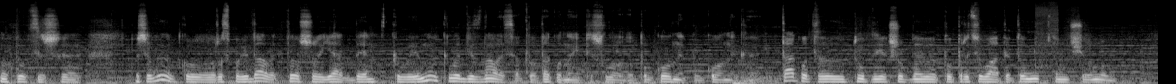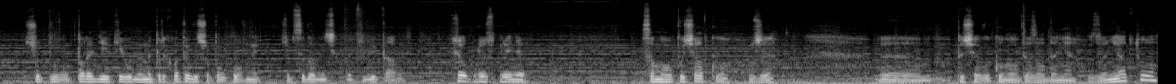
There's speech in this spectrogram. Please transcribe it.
Ну, хлопці ж е, почали розповідали, хто що, як, де, коли. Ну, коли дізналися, то так воно і пішло. До полковник, полковник. Так, от е, тут, якщо б е, попрацювати, то тому що ну, щоб парадійки вони не прихватили, що полковник, щоб сюди не прилітали. Все, плюс прийняв. З самого початку вже почав виконувати завдання в зоні АТО.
